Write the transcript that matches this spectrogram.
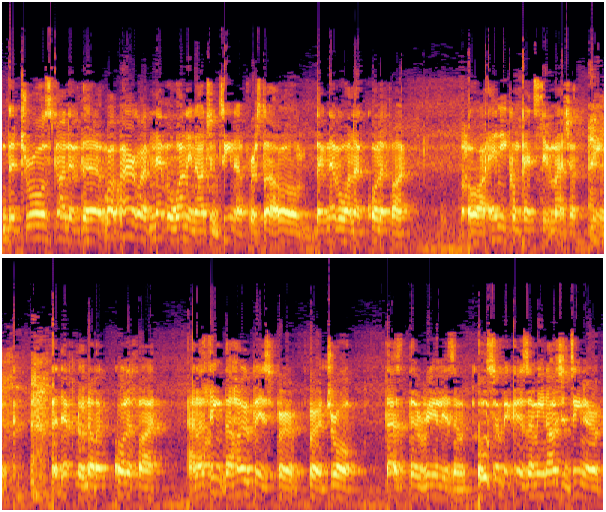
the draws kind of the well, Paraguay have never won in Argentina for a start, or they've never won a qualifier or any competitive match, I think, but definitely not a qualifier. And I think the hope is for for a draw. That's the realism. Also because I mean Argentina.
